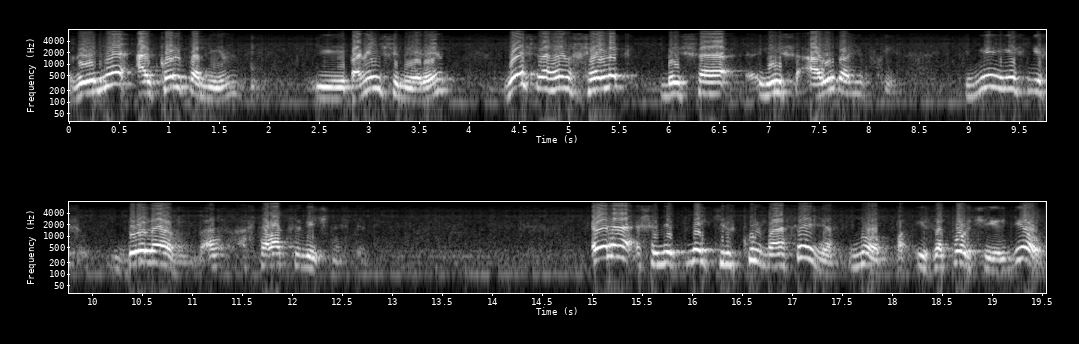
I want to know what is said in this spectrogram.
Войне аль-коль паним, и по меньшей мере, есть лахем хелек бешарут анифхи имея есть них доля оставаться в вечности. Эра шемитне килькуль маасеня, но из-за порчи их дел,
